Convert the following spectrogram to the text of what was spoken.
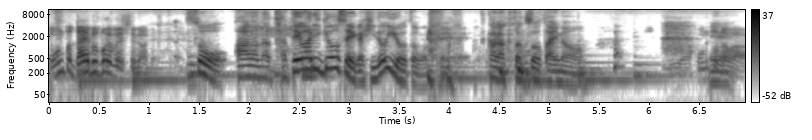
本当だいぶボイボイしてるあれ。いそう。あのな縦割り行政がひどいよと思って科学特捜隊の。や、本当だわ。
